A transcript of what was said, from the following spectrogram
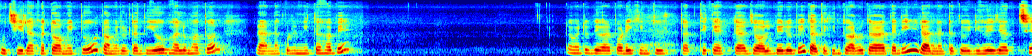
কুচিয়ে রাখা টমেটো। টমেটোটা দিয়েও ভালো মতন রান্না করে নিতে হবে। টমেটো দেওয়ার পরেই কিন্তু তার থেকে একটা জল বেরোবে, তাতে কিন্তু আরও তাড়াতাড়ি রান্নাটা তৈরি হয়ে যাচ্ছে।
